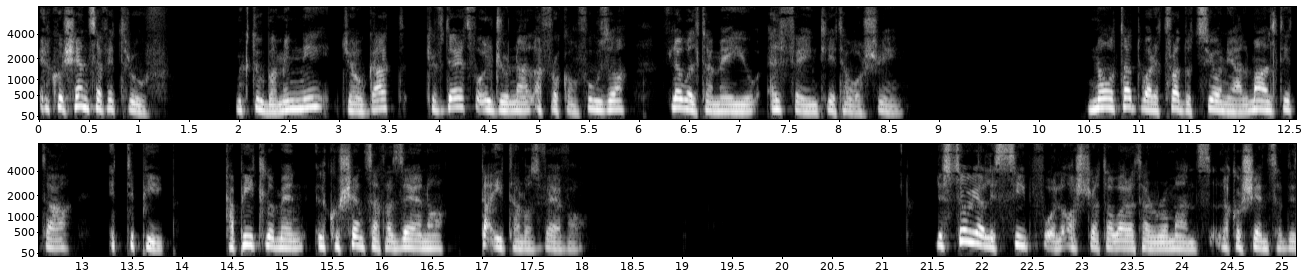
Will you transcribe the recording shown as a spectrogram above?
Il-Kuxjenza fit-Truf, miktuba minni, Joe Gatt, kif dehret fuq il-ġurnal Afroconfuso fl-ewwel ta' Mejju 2023. Nota dwar it-traduzzjoni għall-Malti ta' It-Tipjip, kapitlu minn Il-Kuxjenza ta' Zeno ta' Italo Svevo. L-istorja li ssib fuq il-qoxra ta' wara tar-rumanz La coscienza di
